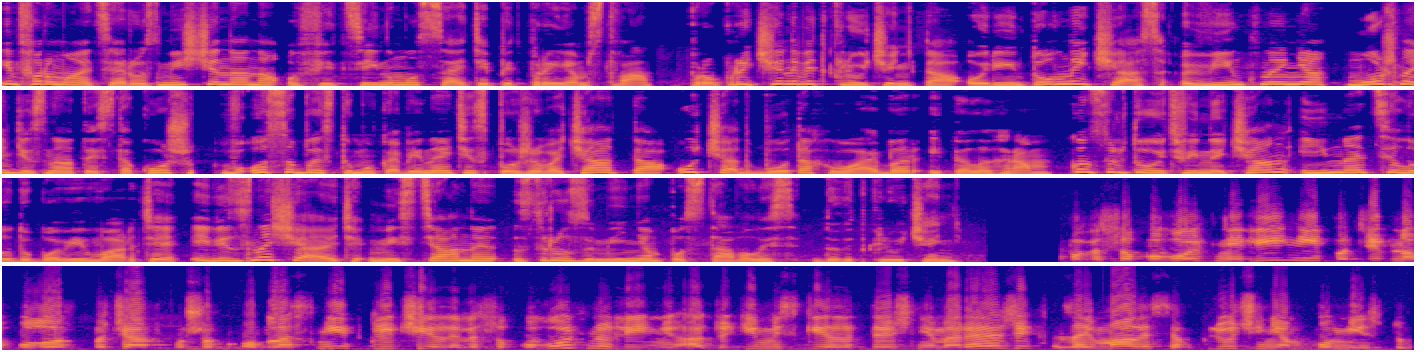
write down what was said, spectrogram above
Інформація розміщена на офіційному сайті підприємства. Про причини відключень та орієнтовний час вімкнення можна дізнатись також в особистому кабінеті споживача та у чат-ботах Viber і Telegram. Консультують вінничан і на цілодобовій варті і відзначають, містяни з розумінням поставились до відключень. По високовольтній лінії потрібно було спочатку, щоб обласні включили високовольтну лінію, а тоді міські електричні мережі займалися включенням по місту.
